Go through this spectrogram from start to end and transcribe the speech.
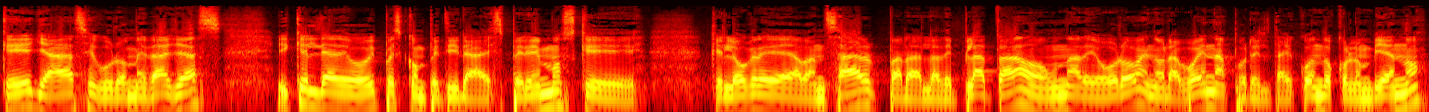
que ya aseguró medallas y que el día de hoy pues competirá. Esperemos que, que logre avanzar para la de plata o una de oro. Enhorabuena por el taekwondo colombiano.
